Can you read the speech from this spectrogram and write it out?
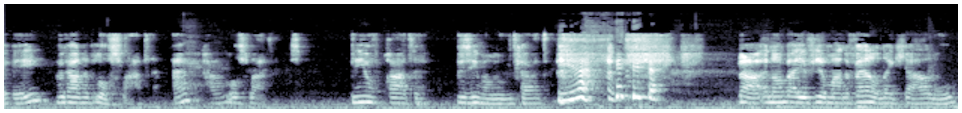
oké, okay, we gaan het loslaten. Hè? We gaan het loslaten niet over praten. We zien wel hoe het gaat. Ja. ja. nou, en dan ben je vier maanden verder en denk je, hallo.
